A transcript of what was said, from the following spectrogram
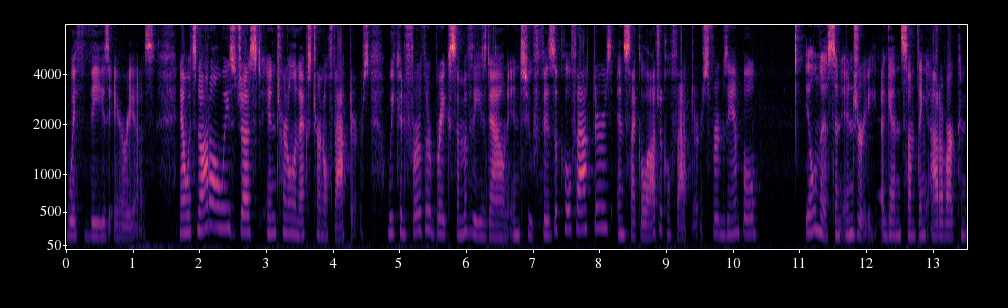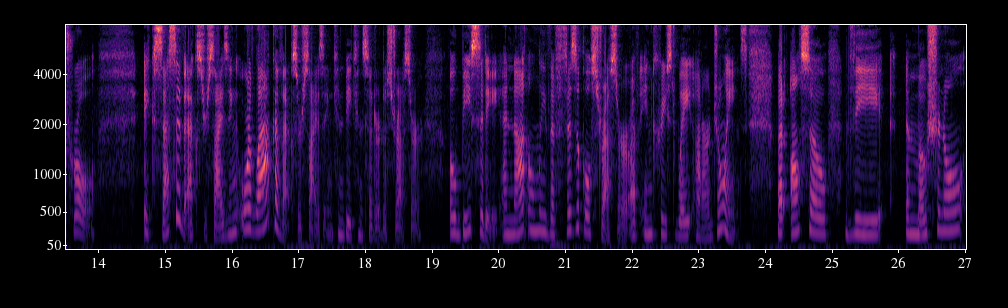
with these areas. Now, it's not always just internal and external factors. We could further break some of these down into physical factors and psychological factors. For example, illness and injury, again, something out of our control. Excessive exercising or lack of exercising can be considered a stressor obesity and not only the physical stressor of increased weight on our joints, but also the emotional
